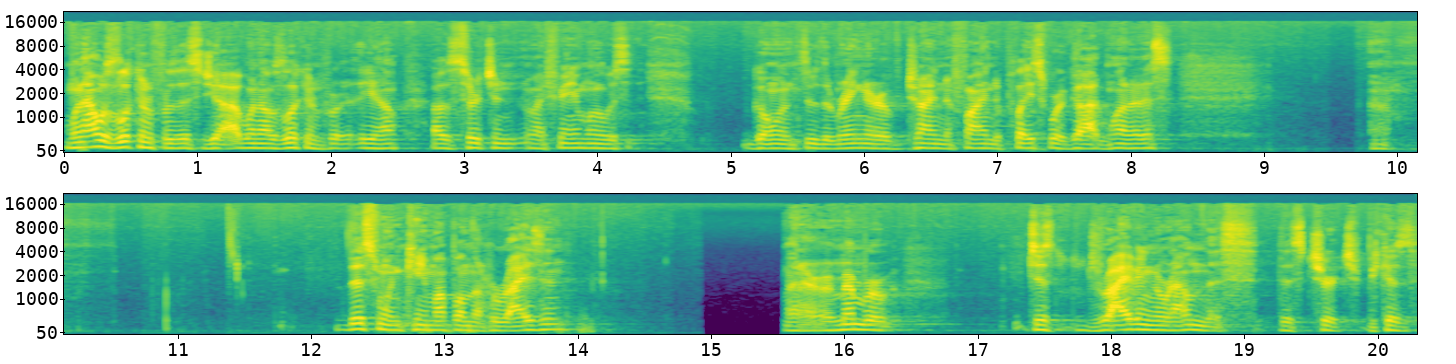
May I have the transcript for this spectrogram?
When I was looking for this job, when I was looking for, you know, I was searching, my family was going through the ringer of trying to find a place where God wanted us. Um, this one came up on the horizon. And I remember just driving around this, this church because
